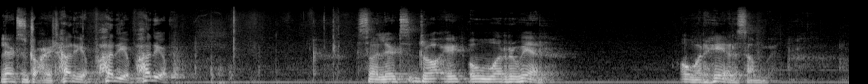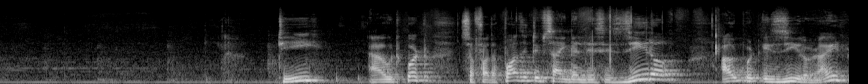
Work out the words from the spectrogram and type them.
Let's draw it. Hurry up, hurry up, hurry up. So let's draw it over where? Over here somewhere. T output. So for the positive cycle this is 0. Output is 0, right?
